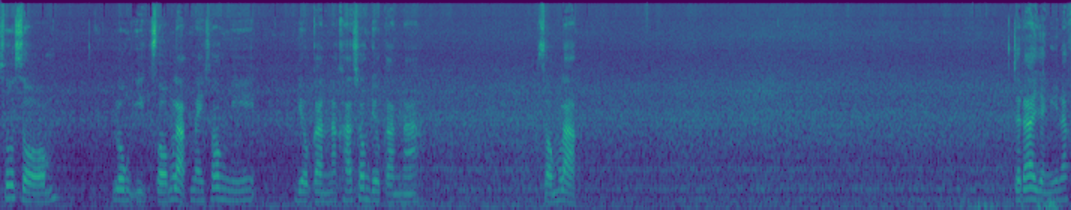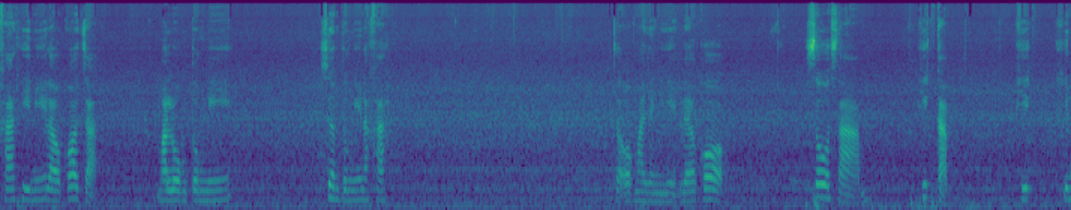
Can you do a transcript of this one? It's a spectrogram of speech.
โซ่สอง ลงอีกสองหลักในช่องนี้เดียวกันนะคะ ช่องเดียวกันนะสองหลัก จะได้อย่างนี้นะคะ ทีนี้เราก็จะมาลงตรงนี้ เชื่อมตรงนี้นะคะ จะออกมาอย่างนี้แล้วก็โซ่สามพลิกกลับพลิกขึ้น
